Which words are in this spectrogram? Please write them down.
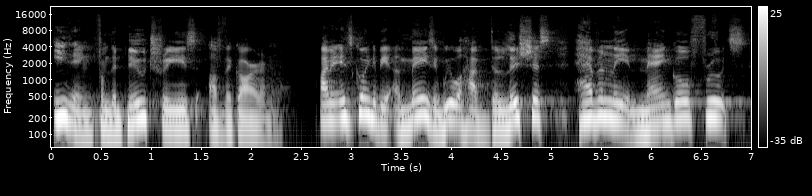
eating from the new trees of the garden. I mean, it's going to be amazing. We will have delicious heavenly mango fruits.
